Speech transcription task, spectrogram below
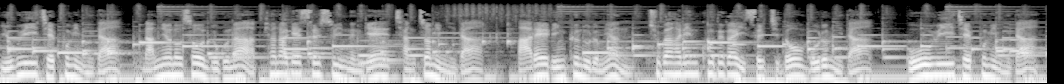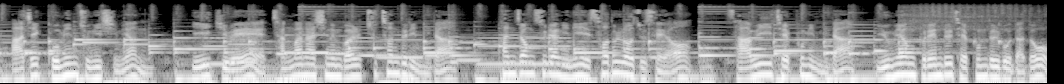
6위 제품입니다. 남녀노소 누구나 편하게 쓸 수 있는 게 장점입니다. 아래 링크 누르면 추가 할인 코드가 있을지도 모릅니다. 5위 제품입니다. 아직 고민 중이시면 이 기회에 장만하시는 걸 추천드립니다. 한정 수량이니 서둘러 주세요. 4위 제품입니다. 유명 브랜드 제품들보다도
